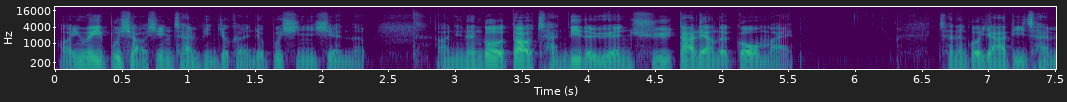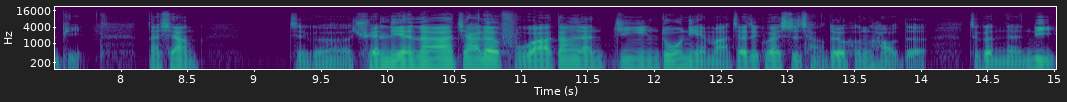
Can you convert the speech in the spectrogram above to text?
啊，因为一不小心产品就可能就不新鲜了啊。你能够到产地的园区大量的购买，才能够压低产品。那像这个全联啊、家乐福啊，当然经营多年嘛，在这块市场都有很好的这个能力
